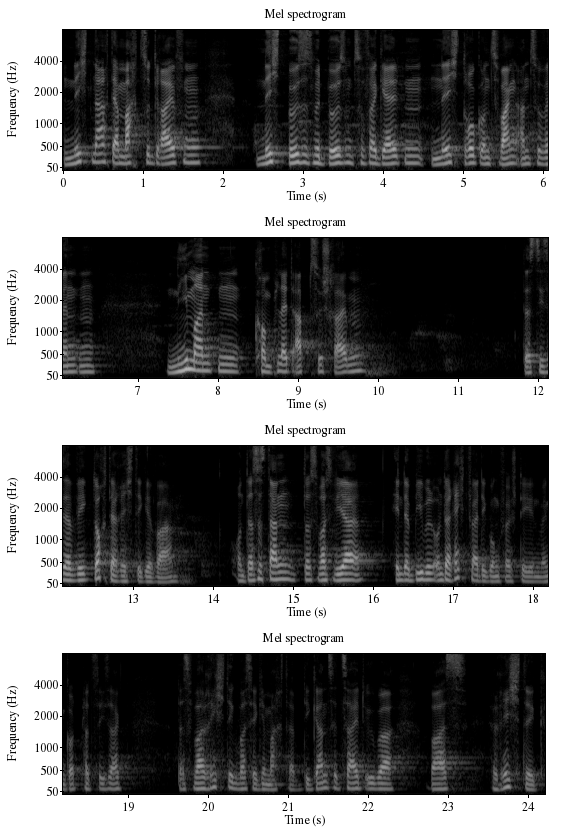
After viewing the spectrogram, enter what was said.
nicht nach der Macht zu greifen, nicht Böses mit Bösem zu vergelten, nicht Druck und Zwang anzuwenden, niemanden komplett abzuschreiben, dass dieser Weg doch der richtige war. Und das ist dann das, was wir in der Bibel unter Rechtfertigung verstehen, wenn Gott plötzlich sagt, das war richtig, was ihr gemacht habt. Die ganze Zeit über war es richtig,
